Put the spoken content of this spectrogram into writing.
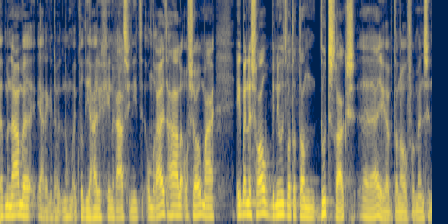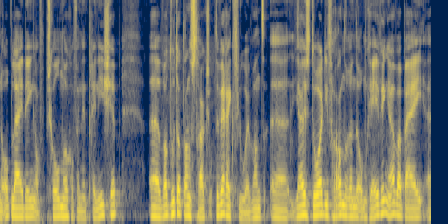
eh, met name, ja, ik, nog- ik wil die huidige generatie niet onderuit halen of zo. Maar ik ben dus vooral benieuwd wat dat dan doet straks. Eh, je hebt het dan over mensen in de opleiding of op school nog of in een traineeship. Eh, wat doet dat dan straks op de werkvloer? Want eh, juist door die veranderende omgeving, hè, waarbij eh,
